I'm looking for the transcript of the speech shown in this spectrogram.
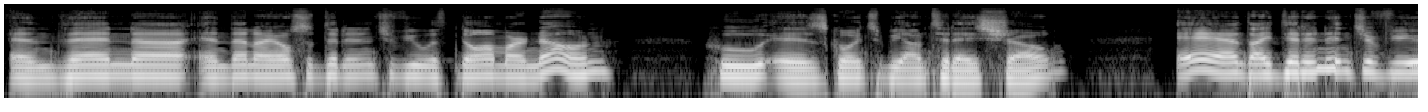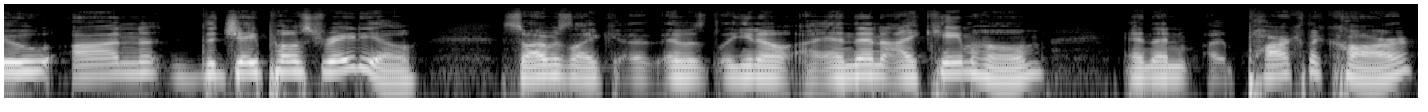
and then uh, and then I also did an interview with Noam Arnon, who is going to be on today's show, and I did an interview on the J Post Radio. So I was like, uh, it was you know, and then I came home and then uh, parked the car,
